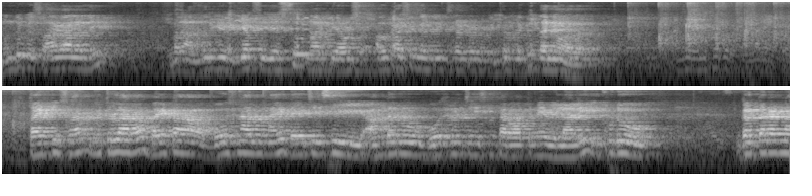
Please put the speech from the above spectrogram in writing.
ముందుకు సాగాలని మరి అందరికీ విజ్ఞప్తి చేస్తూ నాకు అవస- అవకాశం కల్పించినటువంటి మిత్రులకు ధన్యవాదాలు. థ్యాంక్ యూ సార్ మిత్రులారా బయట భోజనాలు ఉన్నాయి. దయచేసి అందరూ భోజనం చేసిన తర్వాతనే వెళ్ళాలి. ఇప్పుడు గద్దరన్న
